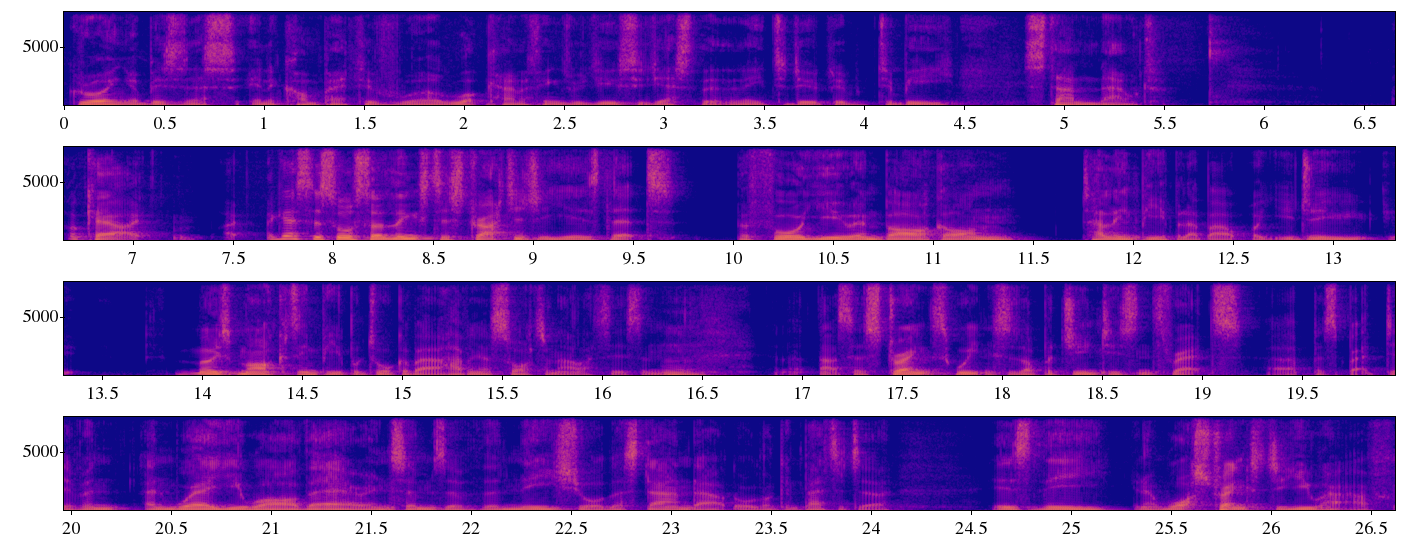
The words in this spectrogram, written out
growing a business in a competitive world? What kind of things would you suggest that they need to do to, to be stand out? Okay, I, I guess this also links to strategy is that before you embark on telling people about what you do, most marketing people talk about having a SWOT analysis, and mm. that's a strengths, weaknesses, opportunities, and threats uh, perspective. And and where you are there in terms of the niche or the standout or the competitor is the you know what strengths do you have,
